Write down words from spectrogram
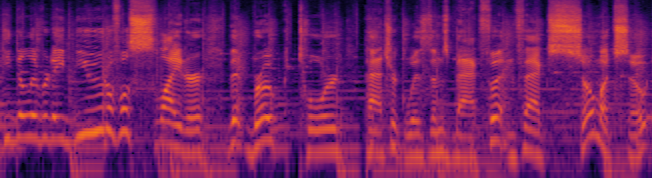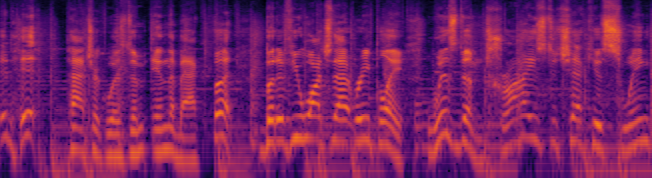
he delivered a beautiful slider that broke toward Patrick Wisdom's back foot. In fact, so much so it hit Patrick Wisdom in the back foot. But if you watch that replay, Wisdom tries to check his swing,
